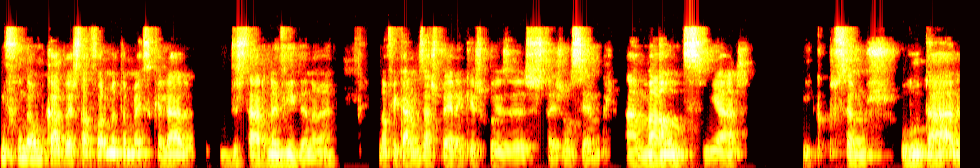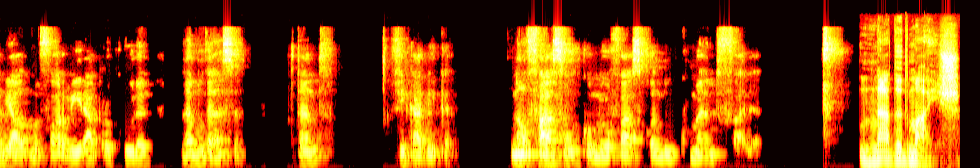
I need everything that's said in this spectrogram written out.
No fundo, é um bocado esta forma também, se calhar, de estar na vida, não é? Não ficarmos à espera que as coisas estejam sempre à mão de semear e que possamos lutar de alguma forma e ir à procura da mudança. Portanto, fica a dica. Não façam como eu faço quando o comando falha. Nada de mais.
